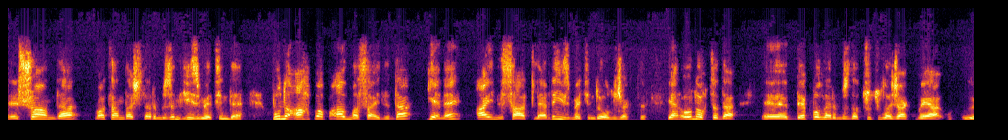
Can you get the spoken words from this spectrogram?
e, şu anda vatandaşlarımızın hizmetinde. Bunu ahbap almasaydı da gene aynı saatlerde hizmetinde olacaktı. Yani o noktada e, depolarımızda tutulacak veya e,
